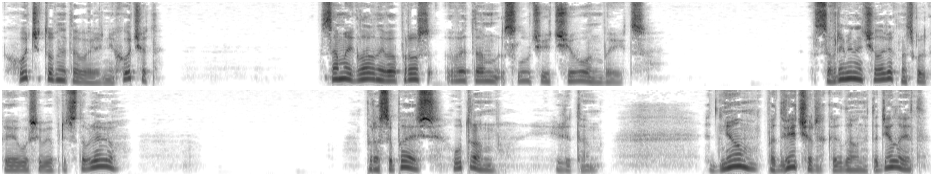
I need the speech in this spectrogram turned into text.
хочет он этого или не хочет. Самый главный вопрос в этом случае, чего он боится. Современный человек, насколько я его себе представляю, просыпаясь утром или там днем, под вечер, когда он это делает,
